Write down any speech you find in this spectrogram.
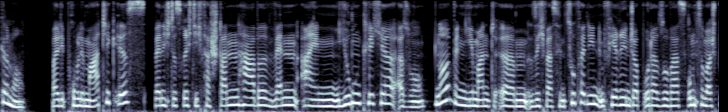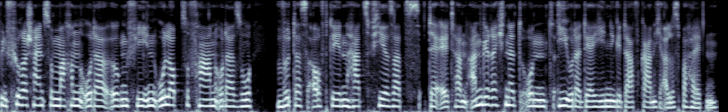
Genau. Weil die Problematik ist, wenn ich das richtig verstanden habe, wenn ein Jugendlicher, also ne, wenn jemand ähm, sich was hinzuverdient im Ferienjob oder sowas, um zum Beispiel einen Führerschein zu machen oder irgendwie in Urlaub zu fahren oder so, wird das auf den Hartz-IV-Satz der Eltern angerechnet und die oder derjenige darf gar nicht alles behalten.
